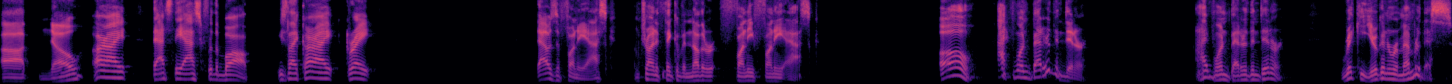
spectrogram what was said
Uh, no. All right. That's the ask for the ball. He's like, All right, great. That was a funny ask. I'm trying to think of another funny, funny ask. Oh, I've won better than dinner. I've won better than dinner. Ricky, you're going to remember this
